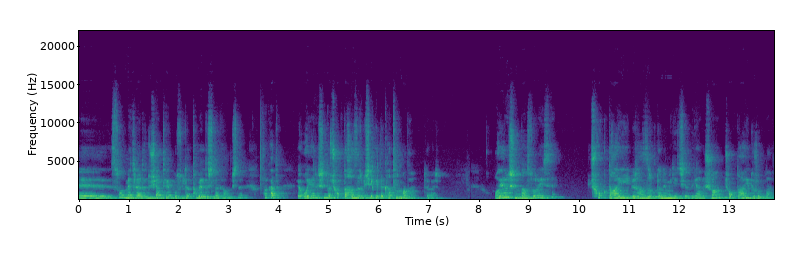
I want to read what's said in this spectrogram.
e, son metrelerde düşen temposuyla tabela dışında kalmıştı. Fakat e, o yarışında çok da hazır bir şekilde katılmadı Döver. O yarışından sonra ise çok daha iyi bir hazırlık dönemi geçirdi. Yani şu an çok daha iyi durumda.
